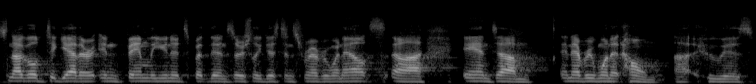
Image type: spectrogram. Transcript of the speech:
snuggled together in family units, but then socially distanced from everyone else, uh, and um, and everyone at home uh, who is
